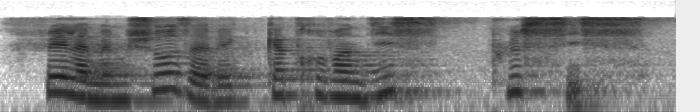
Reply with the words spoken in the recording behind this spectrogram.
Fais la même chose avec 90 plus 6.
